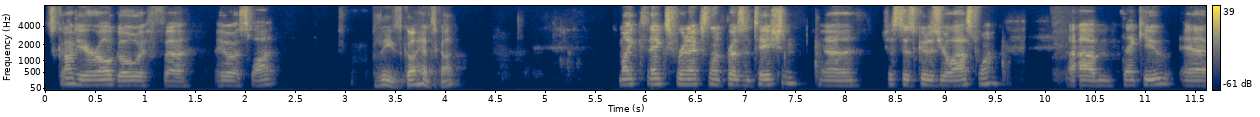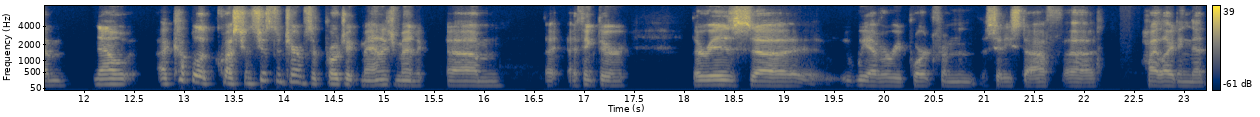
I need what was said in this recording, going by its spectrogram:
Scott here. I'll go if uh, you have a slot. Please go ahead, Scott. Mike, thanks for an excellent presentation. Uh, just as good as your last one. Um, thank you. Um, now, a couple of questions just in terms of project management. Um, I, I, think there, there is, uh, we have a report from the city staff uh, highlighting that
